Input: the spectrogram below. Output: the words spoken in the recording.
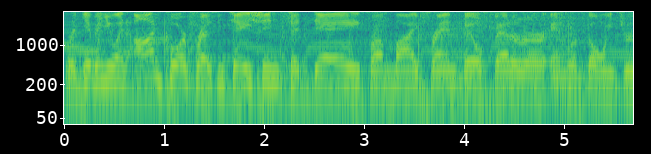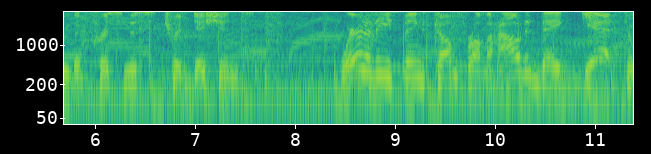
We're giving you an encore presentation today from my friend Bill Federer, and we're going through the Christmas traditions where do these things come from? How did they get to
